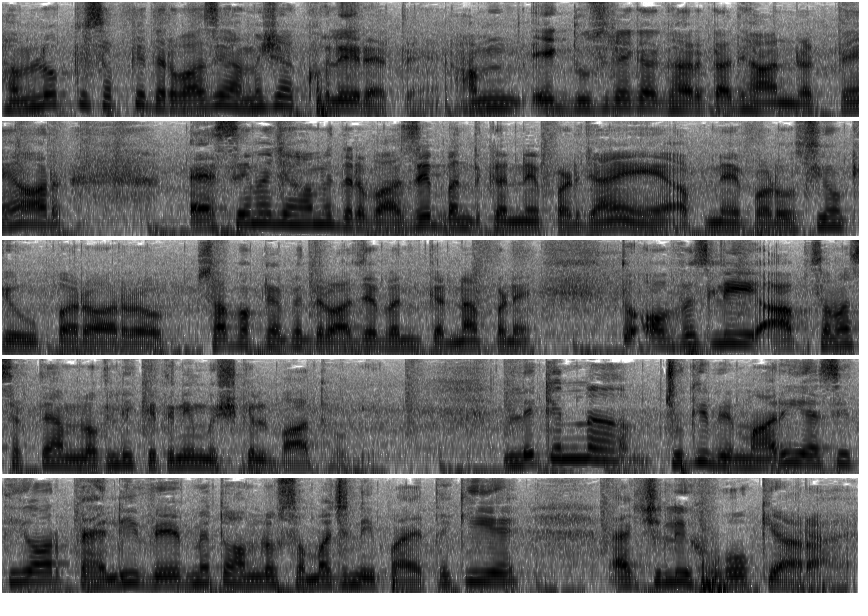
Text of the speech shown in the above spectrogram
हम लोग के सबके दरवाजे हमेशा खुले रहते हैं। हम एक दूसरे का घर का ध्यान रखते हैं और ऐसे में जब हमें दरवाज़े बंद करने पड़ जाएँ, अपने पड़ोसियों के ऊपर और सब अपने अपने दरवाजे बंद करना पड़े तो ऑब्वियसली आप समझ सकते हैं हम लोग के लिए कितनी मुश्किल बात होगी। लेकिन चूँकि बीमारी ऐसी थी और पहली वेव में तो हम लोग समझ नहीं पाए थे कि ये एक्चुअली हो क्या रहा है।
